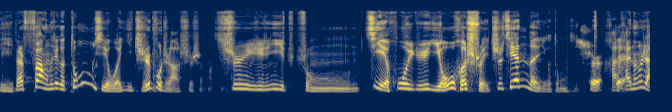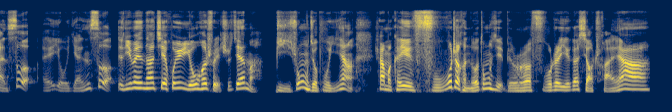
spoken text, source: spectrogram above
里边放的这个东西，我一直不知道是什么，是一种介乎于油和水之间的一个东西，是还还能染色，哎，有颜色，因为它介乎于油和水之间嘛，比重就不一样，上面可以浮着很多东西，比如说浮着一个小船呀，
